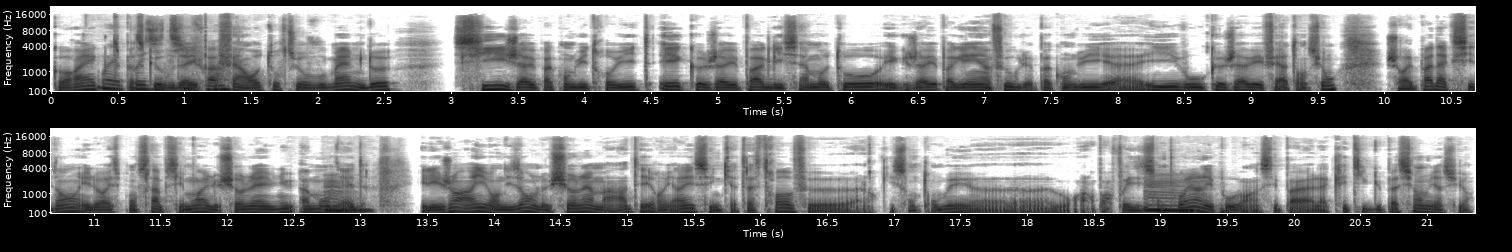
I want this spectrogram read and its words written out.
correct parce que vous n'avez pas fait un retour sur vous-même de si j'avais pas conduit trop vite et que j'avais pas glissé à moto et que j'avais pas gagné un feu ou que j'avais pas conduit euh, ivre ou que j'avais fait attention, j'aurais pas d'accident et le responsable c'est moi et le chirurgien est venu à mon mmh. aide. Et les gens arrivent en disant le chirurgien m'a raté, regardez c'est une catastrophe euh, alors qu'ils sont tombés. Euh, bon, alors parfois ils y sont pour mmh. rien les pauvres, hein, c'est pas la critique du patient bien sûr,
